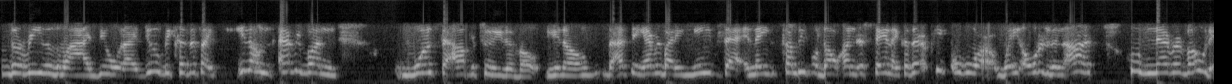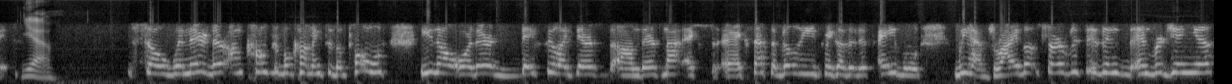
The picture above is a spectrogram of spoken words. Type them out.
the reasons why I do what I do because it's like, you know, everyone wants the opportunity to vote, you know. I think everybody needs that and they some people don't understand it because there are people who are way older than us who've never voted yeah so when they're they're uncomfortable coming to the polls, you know, or they're they feel like there's um, there's not ex- accessibility because they're disabled. We have drive up services in in Virginia.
